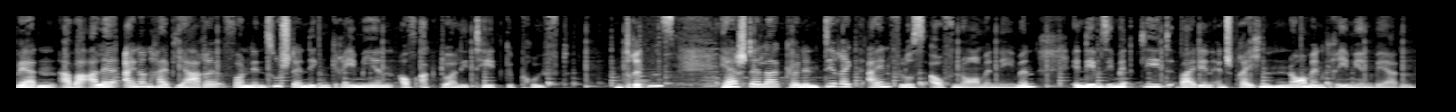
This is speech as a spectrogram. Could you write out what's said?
werden aber alle eineinhalb Jahre von den zuständigen Gremien auf Aktualität geprüft. Und drittens, Hersteller können direkt Einfluss auf Normen nehmen, indem sie Mitglied bei den entsprechenden Normengremien werden.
